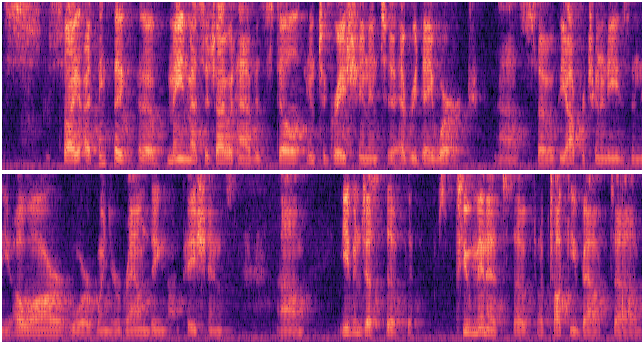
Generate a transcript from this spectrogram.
So I, I think the uh, main message I would have is still integration into everyday work. Uh, so the opportunities in the OR or when you're rounding on patients, um, even just the, the, few minutes of, of talking about uh,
